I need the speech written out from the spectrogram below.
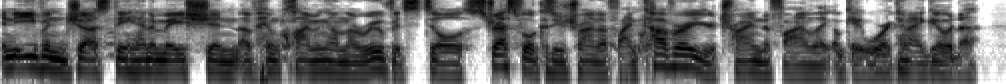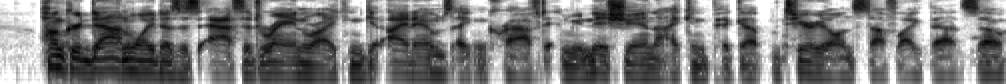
And even just the animation of him climbing on the roof, it's still stressful because you're trying to find cover. You're trying to find like, okay, where can I go to hunker down while he does this acid rain where I can get items, I can craft ammunition, I can pick up material and stuff like that. So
